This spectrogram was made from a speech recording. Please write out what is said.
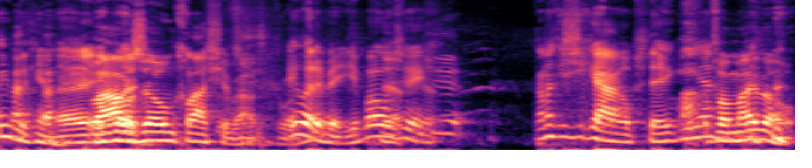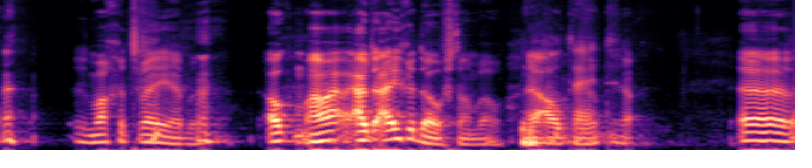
ik begin. we ik, word, zo een glaasje water voor. ik word een beetje boos. Ja, ik. Kan ik een sigaar opsteken? hier? Van mij wel. Je mag er twee hebben. Ook, maar uit eigen doos dan wel. Ja, altijd. Ja. Eh,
